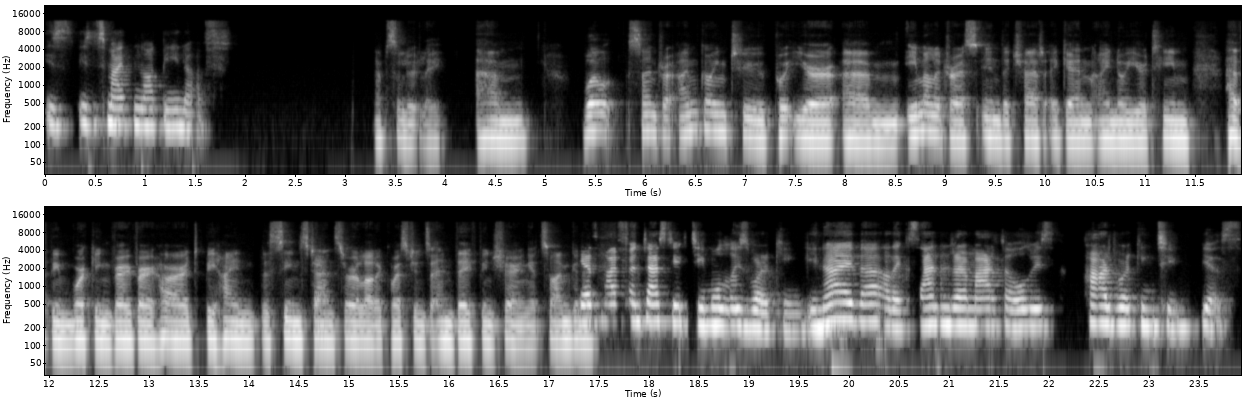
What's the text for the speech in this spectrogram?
is it might not be enough. Absolutely. Um, well, Sandra, I'm going to put your um, email address in the chat again. I know your team have been working very, very hard behind the scenes to answer a lot of questions, and they've been sharing it. So I'm going to. Yes, my fantastic team always working. Inaida, Alexandra, Marta, always hardworking team. Yes.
